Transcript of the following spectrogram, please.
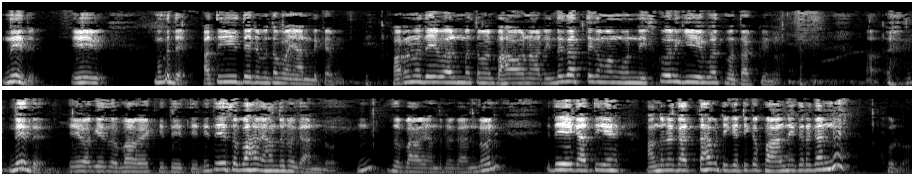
නේද? ඒ මොකද? අතීතයටම තම යන්න කැමිති. පරණ දේවල්ම තම භාවනාට ඉඳගත්තක මං ඔන්න ස්කෝල ගියවත් මතක් වෙනවා. නේද? ඒවගේ ස්භාවයක් හිතේ ති නිතේ ස්භාව හඳුන ගන්නඩෝ ස්භාව හඳුන ගන්නඩෝනි ඉදේ ගතිය හඳුන ගත්තාම ටික ටික පාලනය කරගන්න පුළුව.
